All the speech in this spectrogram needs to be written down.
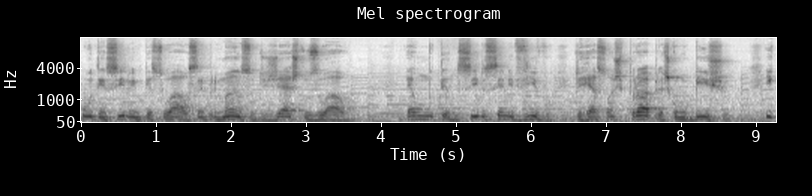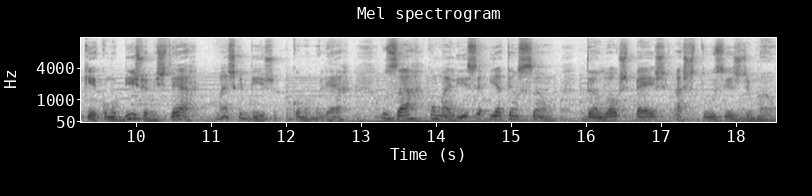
o utensílio impessoal, sempre manso, de gesto usual. É um utensílio semivivo, de reações próprias como bicho, e que, como bicho é mistério, mais que bicho, como mulher, usar com malícia e atenção, dando aos pés astúcias de mão.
